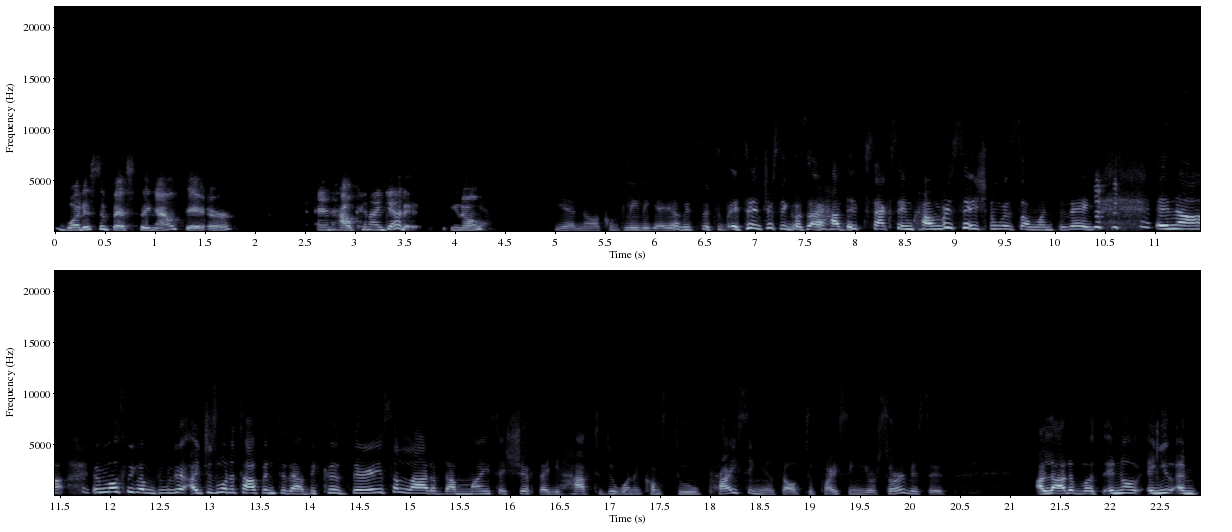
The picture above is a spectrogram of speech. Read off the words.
what is the best thing out there and how can I get it? You know? Yeah. Yeah, no, completely get it. It's, it's, it's interesting because I had the exact same conversation with someone today, and uh, and mostly um, I just want to tap into that because there is a lot of that mindset shift that you have to do when it comes to pricing yourself, to pricing your services. A lot of us, and no, and you, and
